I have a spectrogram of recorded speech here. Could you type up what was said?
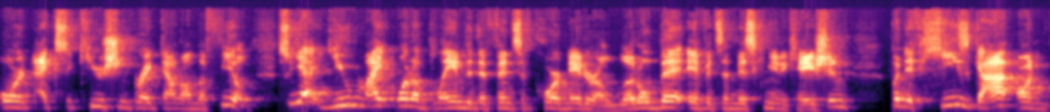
or an execution breakdown on the field. So yeah, you might want to blame the defensive coordinator a little bit if it's a miscommunication, but if he's got on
